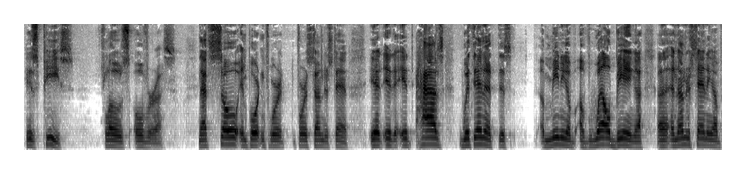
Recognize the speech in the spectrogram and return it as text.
His peace flows over us. That's so important for, for us to understand. It, it, it has within it this a meaning of, of well being, an understanding of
